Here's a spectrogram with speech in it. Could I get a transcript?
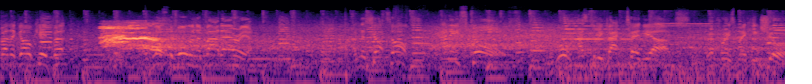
By the goalkeeper. Lost the ball in a bad area. And the shot's off. And he scores. The ball has to be back 10 yards. Referee's making sure.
